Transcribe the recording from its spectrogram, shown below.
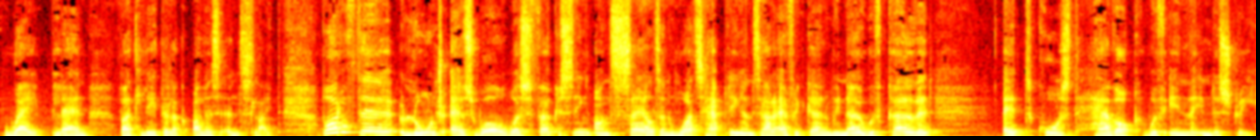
Way plan wat letterlik alles insluit. Part of the launch as well was focusing on sales and what's happening in South Africa and we know with COVID it caused havoc within the industry.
